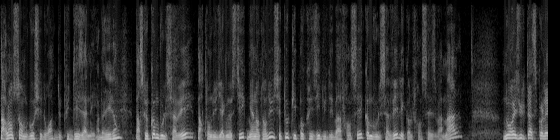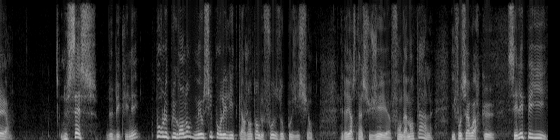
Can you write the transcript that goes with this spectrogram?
par l'ensemble gauche et droite depuis des années. Ah ben dis donc. Parce que, comme vous le savez, partons du diagnostic, bien entendu, c'est toute l'hypocrisie du débat français. Comme vous le savez, l'école française va mal. Nos résultats scolaires ne cessent de décliner, pour le plus grand nombre, mais aussi pour l'élite, car j'entends de fausses oppositions. Et d'ailleurs, c'est un sujet fondamental. Il faut savoir que c'est les pays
